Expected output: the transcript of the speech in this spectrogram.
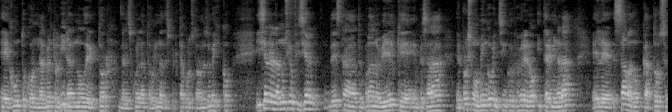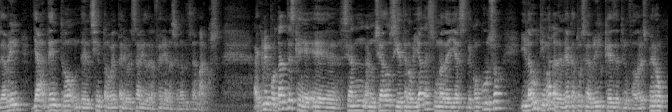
eh, junto con Alberto Elvira, nuevo director de la Escuela Taurina de Espectáculos Taurinos de México, hicieron el anuncio oficial de esta temporada noviril que empezará el próximo domingo 25 de febrero y terminará el eh, sábado 14 de abril, ya dentro del 190 aniversario de la Feria Nacional de San Marcos. Aquí lo importante es que eh, se han anunciado siete novilladas, una de ellas de concurso y la última, la del día 14 de abril, que es de triunfadores. Pero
